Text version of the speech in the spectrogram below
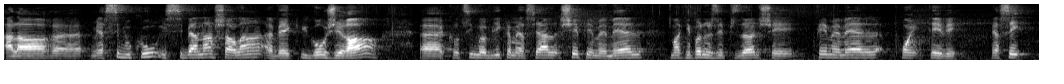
Alors, euh, merci beaucoup. Ici Bernard Charland avec Hugo Girard, courtier immobilier commercial chez PMML. Manquez pas nos épisodes chez pmml.tv. Merci.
